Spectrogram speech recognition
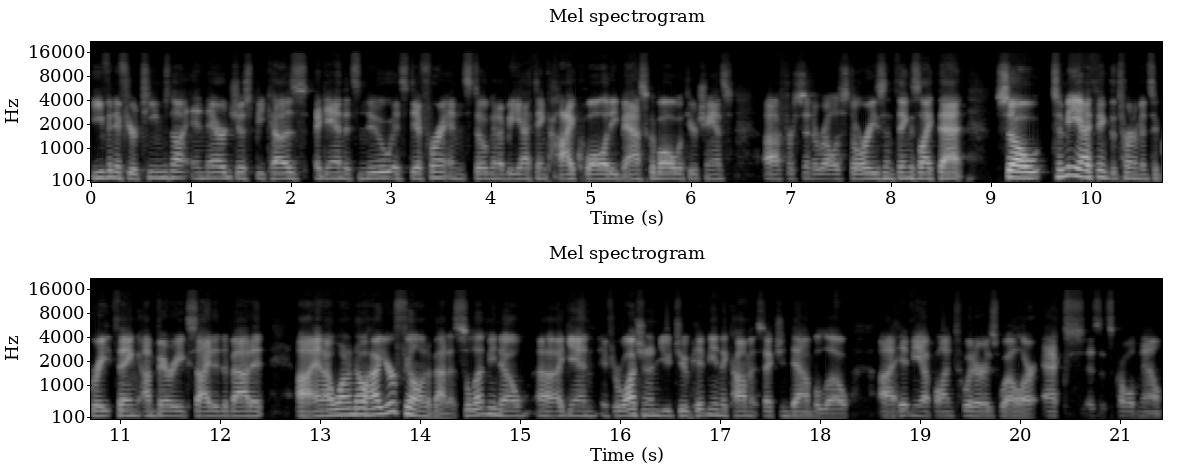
even if your team's not in there, just because, again, it's new, it's different, and it's still going to be, I think, high quality basketball with your chance uh, for Cinderella stories and things like that. So to me, I think the tournament's a great thing. I'm very excited about it. Uh, and I want to know how you're feeling about it. So let me know. Uh, again, if you're watching on YouTube, hit me in the comment section down below. Uh, hit me up on Twitter as well, or X as it's called now.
